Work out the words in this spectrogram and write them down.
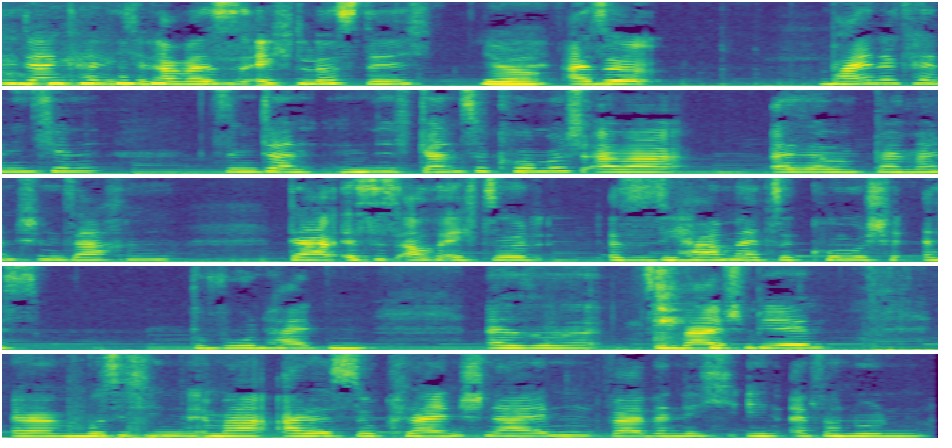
Wie dein Kaninchen, aber es ist echt lustig. Ja. Also, meine Kaninchen sind dann nicht ganz so komisch, aber also bei manchen Sachen, da ist es auch echt so, also sie haben halt so komische Essgewohnheiten. Also zum Beispiel ähm, muss ich ihnen immer alles so klein schneiden, weil wenn ich ihnen einfach nur ein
